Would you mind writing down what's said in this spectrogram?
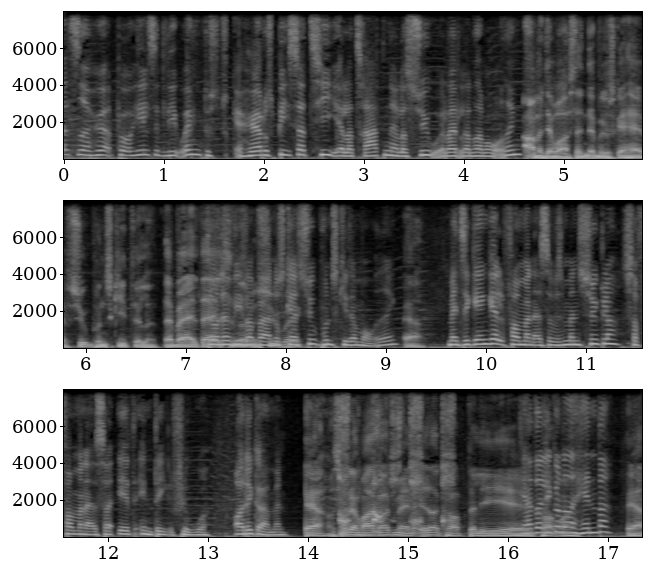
altid har hørt på hele sit liv. Ikke? Du skal høre, du spiser 10 eller 13 eller 7 eller et eller andet om året. Ikke? Ah, men det var også den der, men du skal have syv på en skidt, eller? Der var alt, der Det var da vi var børn. Du skal have ikke? syv på en skidt om året, ikke? Ja. Men til gengæld får man altså, hvis man cykler, så får man altså et en del fluer. Og det gør man. ja, og så er det meget godt med en æderkop, der lige øh, Ja, der ligger kommer. noget og henter. Ja.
